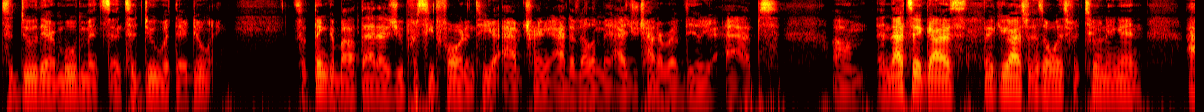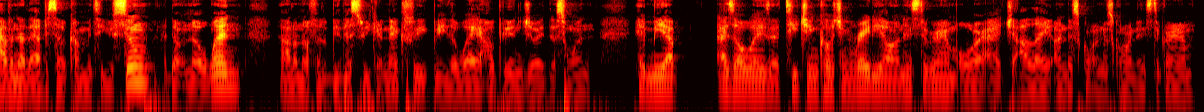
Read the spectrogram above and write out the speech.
to do their movements and to do what they're doing. So think about that as you proceed forward into your ab training ab development as you try to reveal your abs. Um, and that's it guys. Thank you guys as always for tuning in. I have another episode coming to you soon. I don't know when. I don't know if it'll be this week or next week but either way i hope you enjoyed this one. Hit me up as always, at Teaching Coaching Radio on Instagram or at Jale underscore underscore on Instagram.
